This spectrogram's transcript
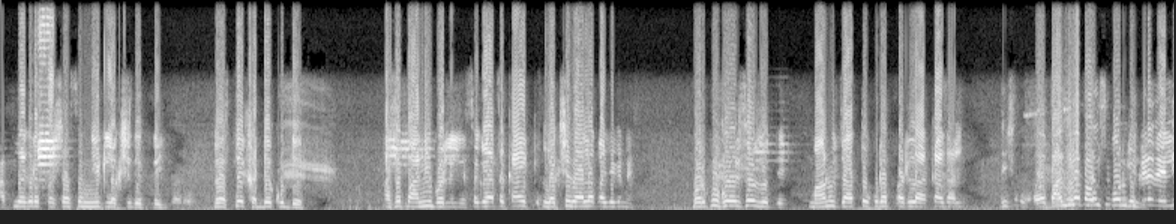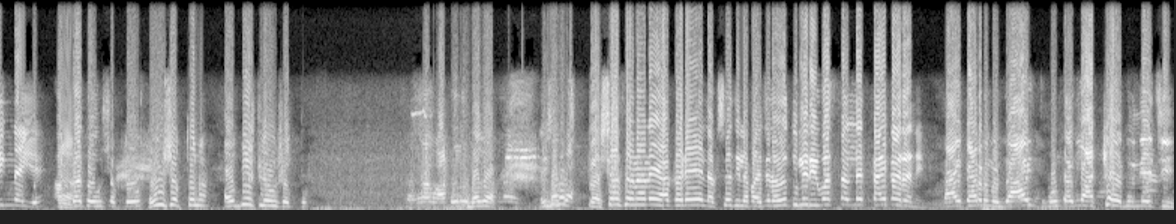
आपल्याकडे प्रशासन नीट लक्ष देत नाही. रस्ते खड्डे खुड्डे. असं पाणी भरलेले सगळे आता काय लक्ष द्यायला पाहिजे की नाही? भरपूर गैरसोय होते. माणूस जातो कुठं पडला काय झालं? बाजूला पाहू शकतो रेलिंग नाहीये. अपघात होऊ शकतो. होऊ शकतो ना. ऑब्विसली होऊ शकतो. बघा प्रशासनाने याकडे लक्ष दिलं पाहिजे. दादा तुम्ही रिवर्स चालल्यात काय कारण आहे? काय कारण म्हणजे आज होऊन टाकली अख्ख्या दुनियाची.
